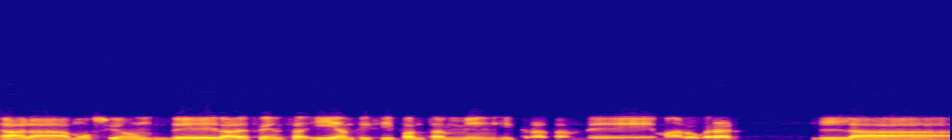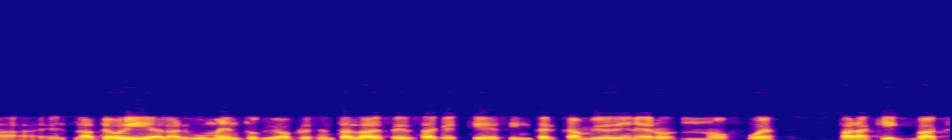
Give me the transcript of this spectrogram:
a la moción de la defensa y anticipan también y tratan de malograr la, la teoría, el argumento que iba a presentar la defensa, que es que ese intercambio de dinero no fue para kickbacks,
